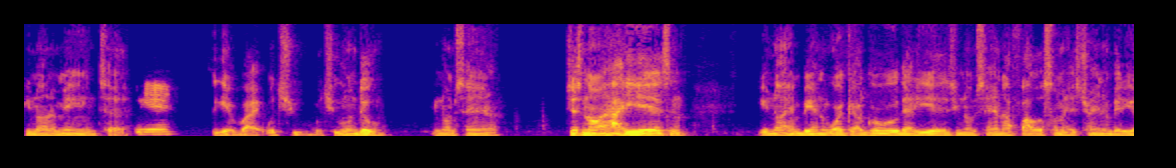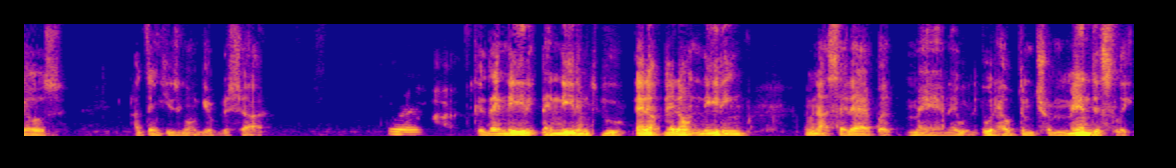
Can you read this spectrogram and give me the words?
You know what I mean to Yeah. to get right what you what you going to do. You know what I'm saying? Just knowing how he is and you know him being the workout guru that he is, you know what I'm saying? I follow some of his training videos. I think he's going to give it a shot. Right. because they need it, they need him to. They don't they don't need him. Let me not say that, but man, it would it would help them tremendously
